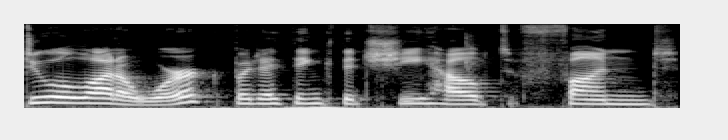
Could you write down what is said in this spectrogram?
do a lot of work, but I think that she helped fund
